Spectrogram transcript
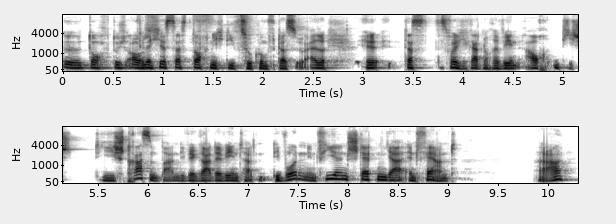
äh, doch, durchaus. Vielleicht ist das doch nicht die Zukunft. Dass, also, äh, das, das wollte ich gerade noch erwähnen. Auch die, die Straßenbahnen, die wir gerade erwähnt hatten, die wurden in vielen Städten ja entfernt. Ja,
